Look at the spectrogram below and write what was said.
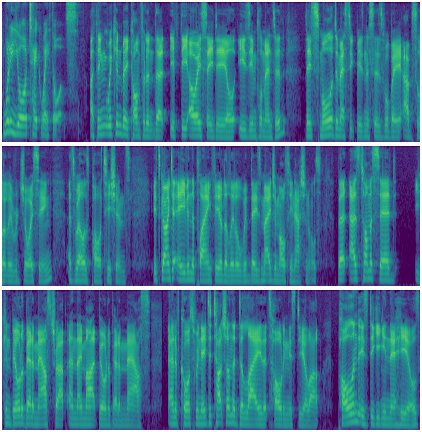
What are your takeaway thoughts? I think we can be confident that if the OEC deal is implemented, these smaller domestic businesses will be absolutely rejoicing, as well as politicians. It's going to even the playing field a little with these major multinationals. But as Thomas said, you can build a better mousetrap and they might build a better mouse. And of course, we need to touch on the delay that's holding this deal up. Poland is digging in their heels,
